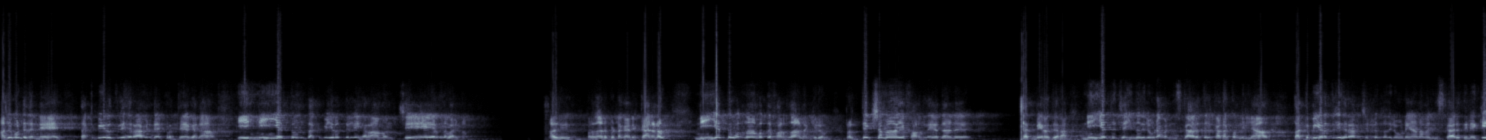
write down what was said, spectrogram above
അതുകൊണ്ട് തന്നെ തക്ബീറത്തുൽ ഇഹ്റാമിന്റെ പ്രത്യേകത ഈ നീയത്തും തക്ബീറത്തുൽ ഇഹ്റാമും ചേർന്ന് വരണം. അതൊരു പ്രധാനപ്പെട്ട കാര്യം. കാരണം നീയത്ത് ഒന്നാമത്തെ ഫർലാണെങ്കിലും പ്രത്യക്ഷമായ ഫർൽ ഏതാണ്? തക്ബീറത്തിറ നീയത്ത് ചെയ്യുന്നതിലൂടെ അവൻ നിസ്കാരത്തിൽ കടക്കുന്നില്ല. തക്ബീറത്തിൽ ഇഹ്റാം ചെല്ലുന്നതിലൂടെയാണ് അവൻ നിസ്കാരത്തിലേക്ക്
